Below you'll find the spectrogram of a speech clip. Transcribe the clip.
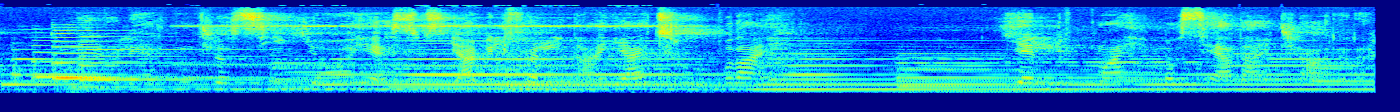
muligheten til å si ja, Jesus, jeg vil følge deg, jeg tror på deg. Hjelp meg med å se deg klarere.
